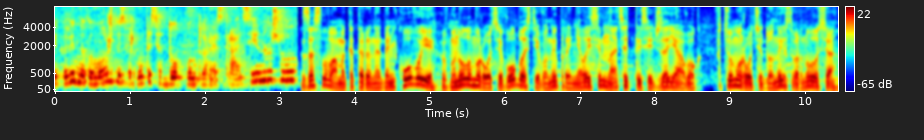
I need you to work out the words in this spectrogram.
відповідно, ви можете звернутися до пункту реєстрації нашого За словами Катерини Данькової, в минулому році в області вони прийняли 17 тисяч заявок. В цьому році до них звернулося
